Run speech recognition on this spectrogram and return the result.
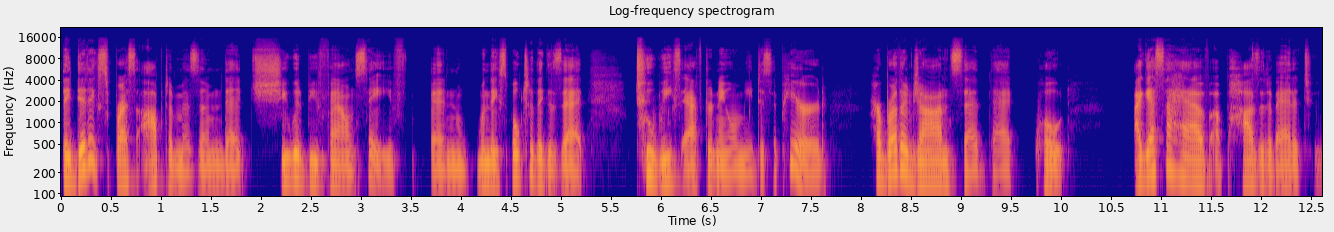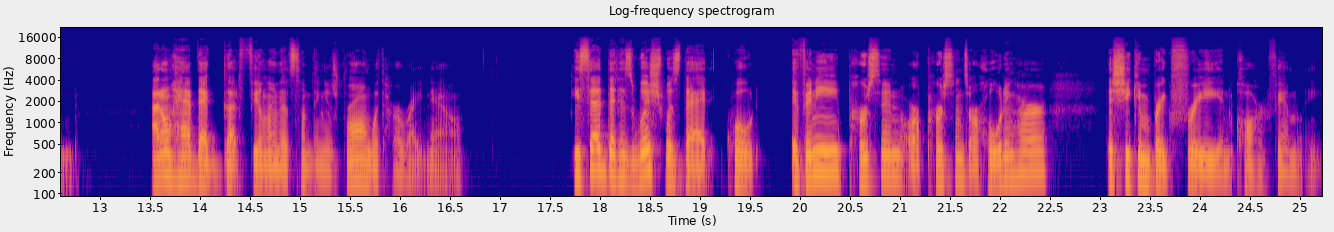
they did express optimism that she would be found safe. And when they spoke to the Gazette two weeks after Naomi disappeared, her brother John said that, quote, I guess I have a positive attitude. I don't have that gut feeling that something is wrong with her right now. He said that his wish was that, quote, if any person or persons are holding her, that she can break free and call her family.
